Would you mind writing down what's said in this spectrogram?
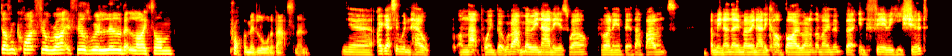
doesn't quite feel right. It feels we're a little bit light on proper middle order batsmen. Yeah, I guess it wouldn't help on that point, but without Moeen Ali as well, providing a bit of that balance. I mean, I know Moeen Ali can't buy one at the moment, but in theory, he should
